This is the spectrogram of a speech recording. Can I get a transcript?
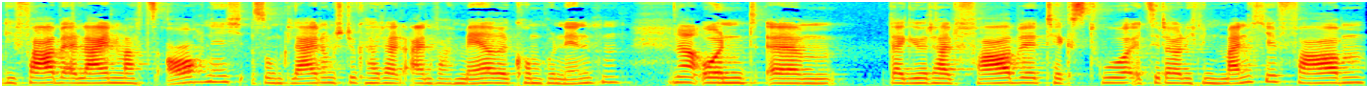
die Farbe allein macht es auch nicht. So ein Kleidungsstück hat halt einfach mehrere Komponenten. Ja. Und ähm, da gehört halt Farbe, Textur etc. Und ich finde, manche Farben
